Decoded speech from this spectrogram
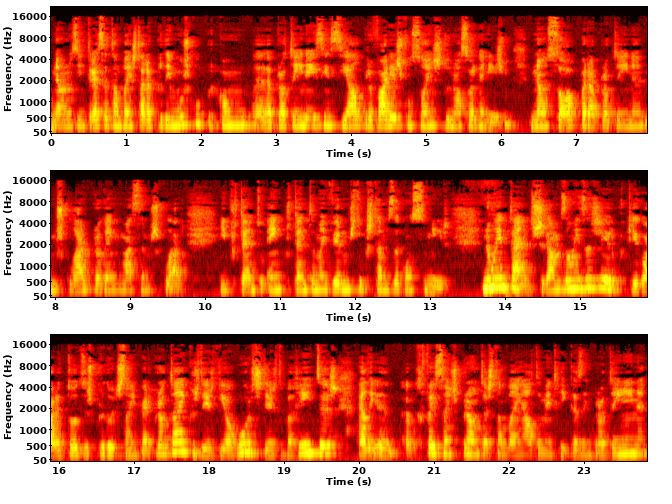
não nos interessa também estar a perder músculo, porque como a proteína é essencial para várias funções do nosso organismo, não só para a proteína muscular, para o ganho de massa muscular. E, portanto, é importante também vermos do que estamos a consumir. No entanto, chegamos a um exagero, porque agora todos os produtos são hiperproteicos, desde iogurtes, desde barritas, eh, refeições prontas também altamente ricas em proteína,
